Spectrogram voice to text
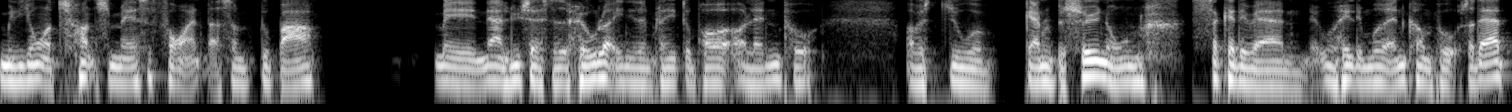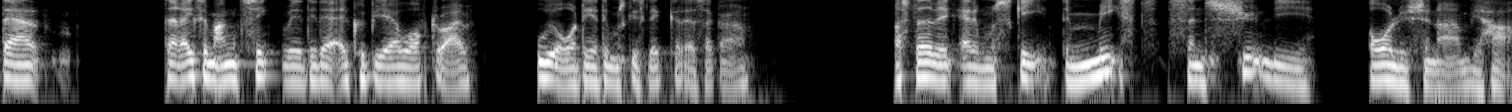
millioner tons masse foran dig, som du bare med nær lyshastighed høvler ind i den planet, du prøver at lande på. Og hvis du gerne vil besøge nogen, så kan det være en uheldig måde at ankomme på. Så der er, der, der er rigtig mange ting ved det der Alcubierre Warp Drive, Udover det, at det måske slet ikke kan lade sig gøre. Og stadigvæk er det måske det mest sandsynlige overlysscenarie, vi har.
